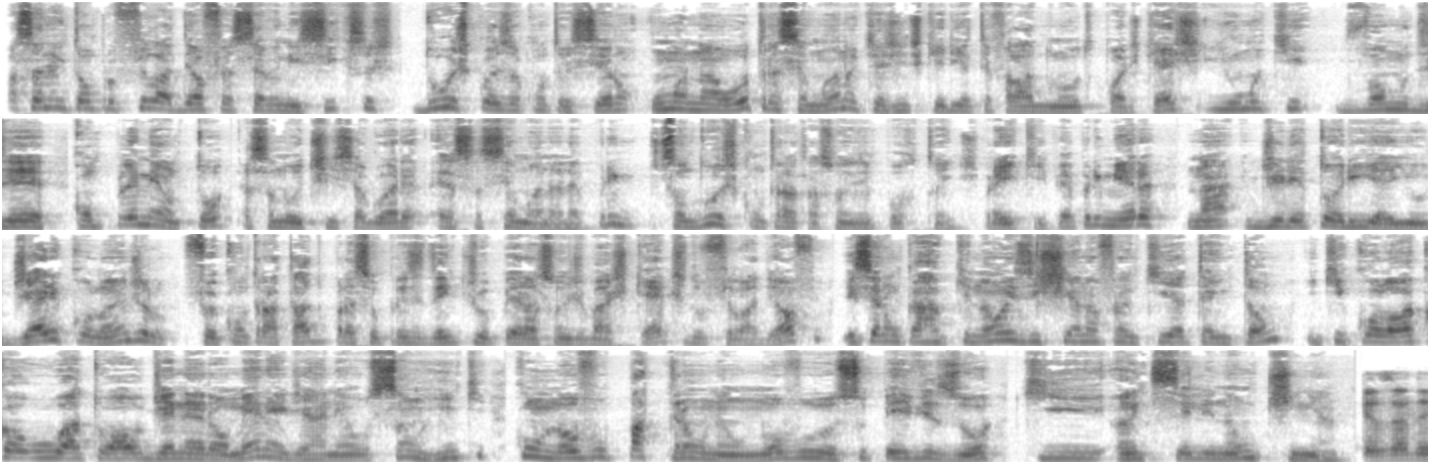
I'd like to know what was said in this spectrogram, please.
Passando então para o Philadelphia 76ers, duas coisas aconteceram, uma na outra semana que a gente queria ter falado no outro podcast e uma que, vamos dizer, complementou essa notícia agora essa semana, né? São duas contratações importantes para a equipe. A primeira na diretoria e o Jerry Colangelo foi contratado para ser o presidente de operações de basquete do Philadelphia. Esse era um cargo que não existia na franquia até então e que coloca o atual general manager, né, né, o Sam Hink, com um novo patrão, né, um novo supervisor que antes ele não tinha. Apesar da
